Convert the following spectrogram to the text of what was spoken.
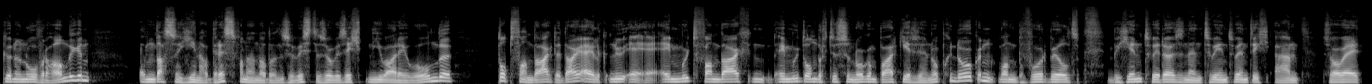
kunnen overhandigen, omdat ze geen adres van hem hadden. Ze wisten zogezegd niet waar hij woonde tot vandaag de dag eigenlijk. Nu, hij, moet vandaag, moet ondertussen nog een paar keer zijn opgedoken, want bijvoorbeeld begin 2022 aan zou hij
